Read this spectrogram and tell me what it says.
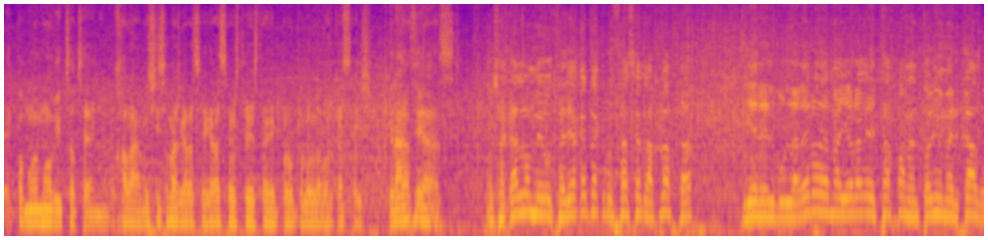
eh, como hemos visto este año. Ojalá, muchísimas gracias. Gracias a ustedes también por, la labor que hacéis. Gracias. O sea, Carlos, me gustaría que te cruzase en la plaza y en el burladero de Mayoral está Juan Antonio Mercado.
